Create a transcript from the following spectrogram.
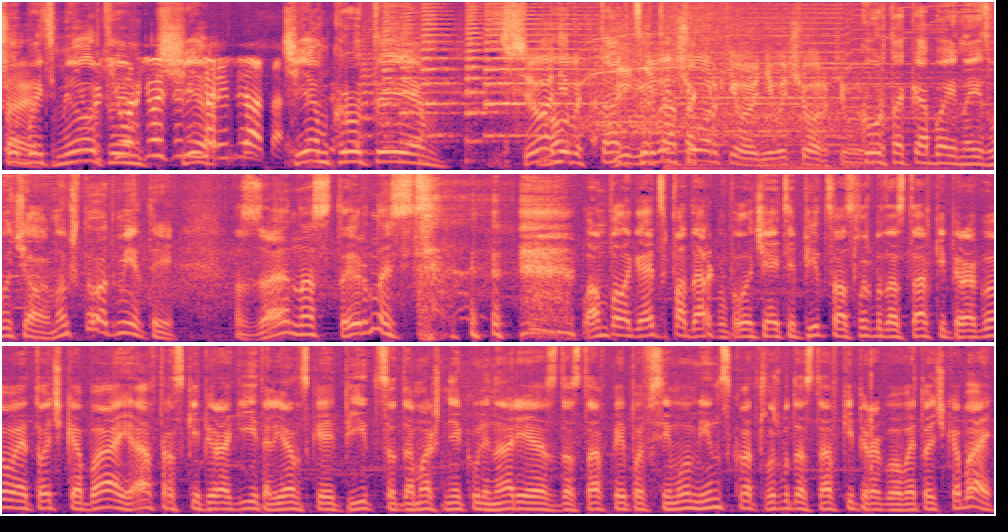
красавец. быть мертвым, Вычеркивайте меня, чем, ребята. чем крутым. Все, Ну, не, так не- не вычеркиваю, не вычеркиваю. Курта Кобейна и звучало. Ну что, Дмитрий, за настырность вам полагается подарок. Вы получаете пиццу от службы доставки пироговая .бай. Авторские пироги, итальянская пицца, домашняя кулинария с доставкой по всему Минску от службы доставки пироговая .бай.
